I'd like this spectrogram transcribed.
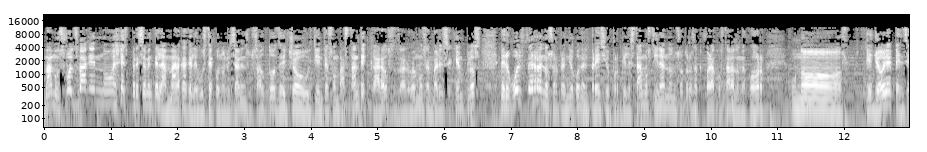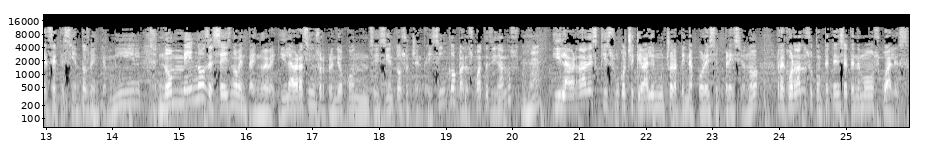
Vamos, Volkswagen no es precisamente la marca que le gusta economizar en sus autos. De hecho, últimamente son bastante caros. O sea, lo vemos en varios ejemplos. Pero Golf R nos sorprendió con el precio porque le estábamos tirando nosotros a que fuera a costar a lo mejor unos. que yo le pensé en 720 mil, no menos de 699. Y la verdad sí nos sorprendió con 685 para los cuates, digamos. Y la verdad es que es un coche que vale mucho la pena por ese precio, ¿no? Recordando su competencia, tenemos cuáles.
